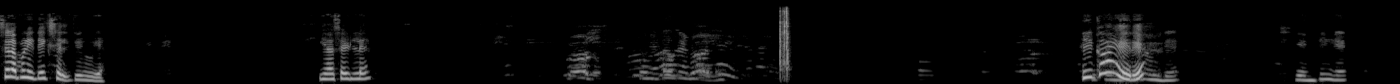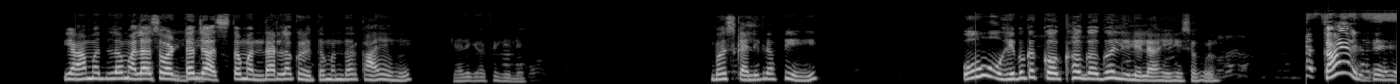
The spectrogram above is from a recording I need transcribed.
चल आपण इथे एक सेल्फी घेऊया. या साईडला. हे काय आहे रे? पेंटिंग आहे? यामधलं मला असं वाटतं जास्त मंदारला कळतं. मंदार काय आहे? कॅलिग्राफी केली बस कॅलिग्राफी आहे. ओ हे बघा क ख ग घ लिहिलेलं आहे हे सगळं. काय अर्थ आहे?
